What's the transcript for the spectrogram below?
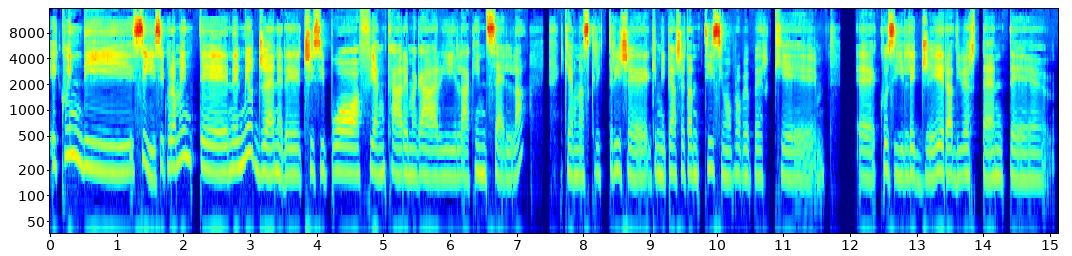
e quindi sì, sicuramente nel mio genere ci si può affiancare magari la Kinsella, che è una scrittrice che mi piace tantissimo proprio perché eh, così leggera, divertente.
